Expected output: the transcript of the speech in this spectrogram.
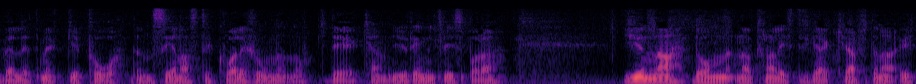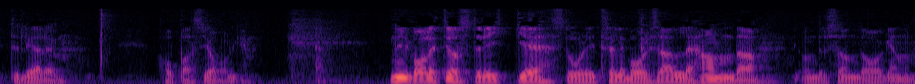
väldigt mycket på den senaste koalitionen och det kan ju rimligtvis bara gynna de nationalistiska krafterna ytterligare, hoppas jag. Nyvalet i Österrike står i Trelleborgs Allehanda under söndagen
